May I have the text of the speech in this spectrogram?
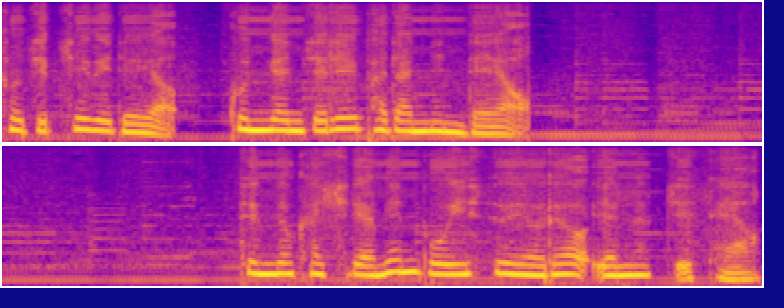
소집 제외되어 군면제를 받았는데요. 등록하시려면 보이스웨어로 연락주세요.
